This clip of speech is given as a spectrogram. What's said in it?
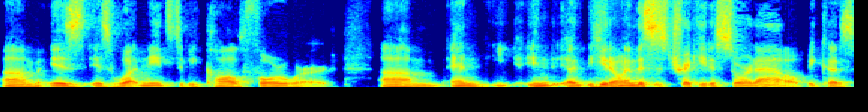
um, is is what needs to be called forward. Um, and in, you know and this is tricky to sort out because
